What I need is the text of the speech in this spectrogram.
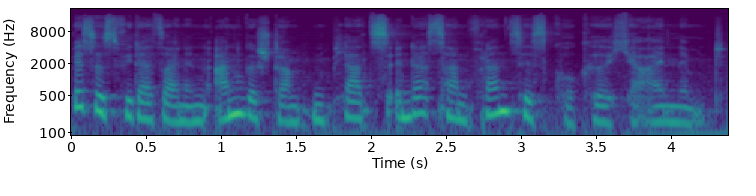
bis es wieder seinen angestammten Platz in der San Francisco Kirche einnimmt.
